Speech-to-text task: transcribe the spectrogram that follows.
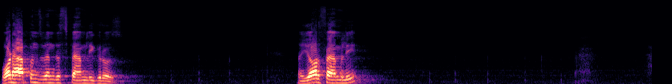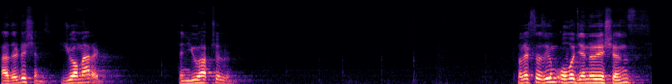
what happens when this family grows. Now your family has additions. You are married. Then you have children. Now let's assume over generations,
